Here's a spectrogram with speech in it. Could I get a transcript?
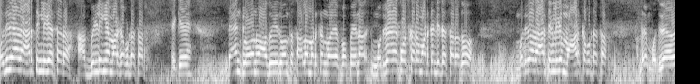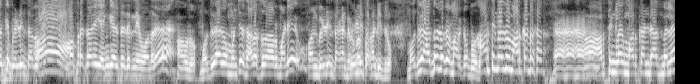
ಮದುವೆ ಆದ ಆರು ತಿಂಗಳಿಗೆ ಸರ್ ಆ ಬಿಲ್ಡಿಂಗೇ ಮಾಡ್ಕೊಬಿಟ್ಟ ಸರ್. ಯಾಕೆ? ಬ್ಯಾಂಕ್ ಲೋನು ಅದು ಇದು ಅಂತ ಸಾಲ ಮಾಡ್ಕೊಂಡು ಪಾಪ ಏನೋ ಮದುವೆಗೋಸ್ಕರ ಮಾಡ್ಕೊಂಡಿದ್ದೆ ಸರ್ ಅದು. ಮದುವೆ ಆದ ಆರು ತಿಂಗಳಿಗೆ ಮಾರ್ಕೊಬಿಟ್ಟ ಸರ್. ಅಂದ್ರೆ ಮದುವೆ ಆಗೋಕೆ ಬಿಲ್ಡಿಂಗ್ ತಗೋ ಆ. ನಮ್ಮ ಪ್ರಕಾರ ಹೆಂಗ್ ಹೇಳ್ತಿದ್ರಿ ಇದೀರಿ ನೀವು ಅಂದ್ರೆ ಹೌದು. ಮದುವೆ ಆಗೋ ಮುಂಚೆ ಸಾಲ ಸುಧಾರ ಮಾಡಿ ಒಂದ್ ಬಿಲ್ಡಿಂಗ್ ತಗೊಂಡ್ರಿ ಬಿಲ್ಡಿಂಗ್ ತಗೊಂಡಿದ್ರು. ಮದುವೆ ಆದ್ಮೇಲೆ ಬೇಕಾದ್ರೆ ಮಾರ್ಕೋಬಹುದು ಆರು ತಿಂಗಳಾದ್ಮೇಲೆ ಮಾರ್ಕೊಂಡ್ರೆ ಸರ್ ಹಾ, ಹಾ, ಹಾ. ಆರು ತಿಂಗಳಾಗಿ ಮಾರ್ಕೊಂಡೆ ಆದ್ಮೇಲೆ.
